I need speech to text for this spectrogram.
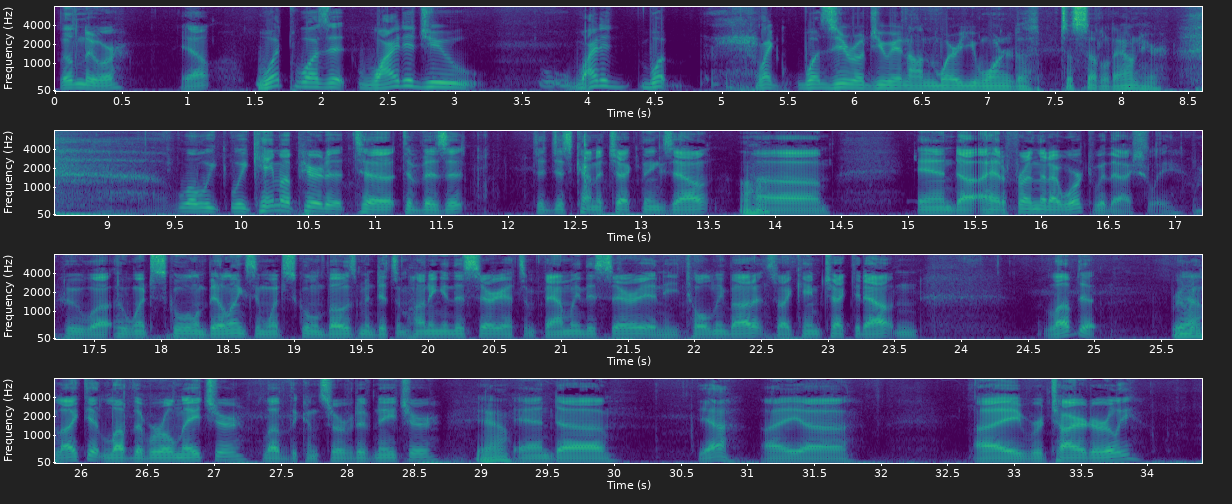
a little newer. Yeah. What was it? Why did you? Why did what? Like what zeroed you in on where you wanted to, to settle down here? Well, we we came up here to to, to visit, to just kind of check things out. Uh-huh. Um, and uh, I had a friend that I worked with actually, who uh, who went to school in Billings and went to school in Bozeman, did some hunting in this area, had some family in this area, and he told me about it. So I came, checked it out, and loved it. Really Yeah. liked it. Loved the rural nature. Loved the conservative nature. Yeah. And uh, yeah, I uh, I retired early,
